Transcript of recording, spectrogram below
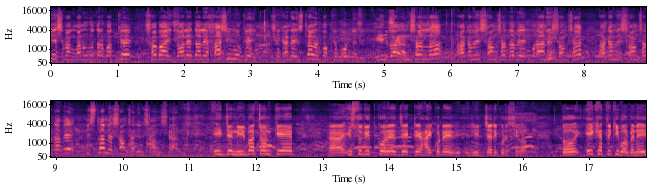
দেশ এবং মানবতার পক্ষে সবাই দলে দলে হাসি মুখে সেখানে ইসলামের পক্ষে ভোট দেবে। এবং ইনশাল্লাহ আগামী সংসদ হবে কোরআনের সংসদ আগামী সংসদ হবে ইসলামের সংসদ ইনশাল্লাহ এই যে নির্বাচনকে স্থগিত করে যে একটি হাইকোর্টে রিট জারি করেছিল তো এই ক্ষেত্রে কি বলবেন? এই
